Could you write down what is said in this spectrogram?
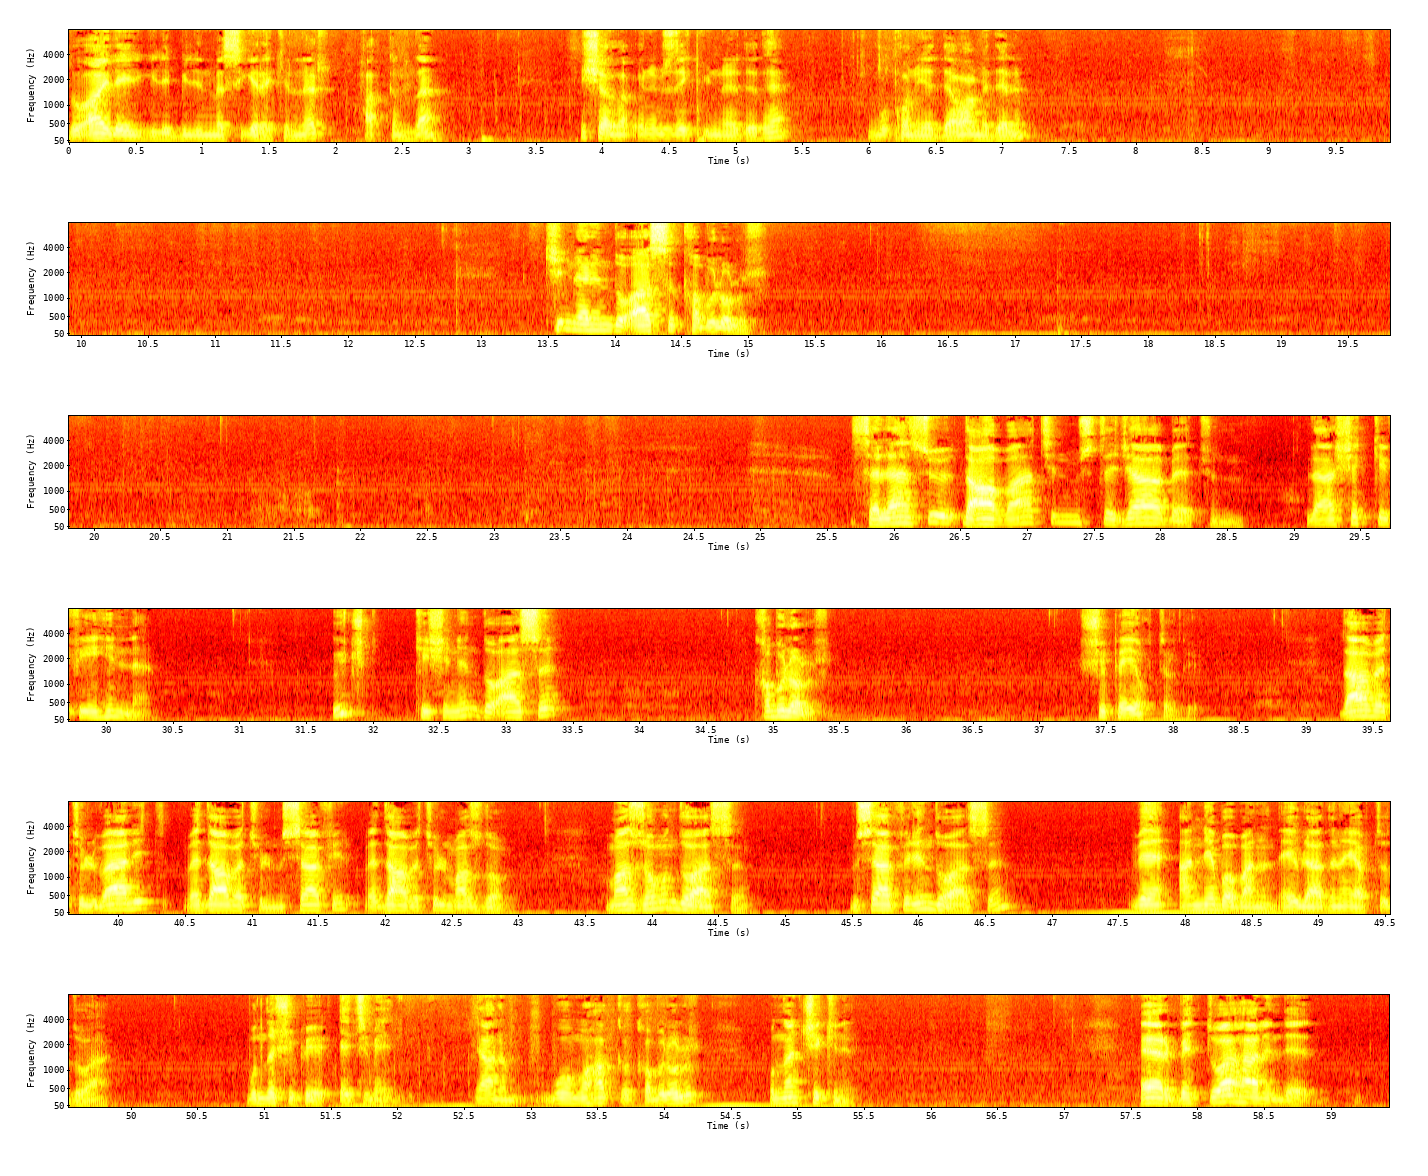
dua ile ilgili bilinmesi gerekenler hakkında inşallah önümüzdeki günlerde de bu konuya devam edelim. Kimlerin duası kabul olur? Selasü davatin müstecabetün la şekke fihinne. Üç kişinin duası kabul olur. Şüphe yoktur diyor. Davetül valid ve davetül misafir ve davetül mazlum. Mazlumun duası, misafirin duası ve anne babanın evladına yaptığı dua. Bunda şüphe etmeyin. Yani bu muhakkak kabul olur. Bundan çekinin. Eğer beddua halinde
